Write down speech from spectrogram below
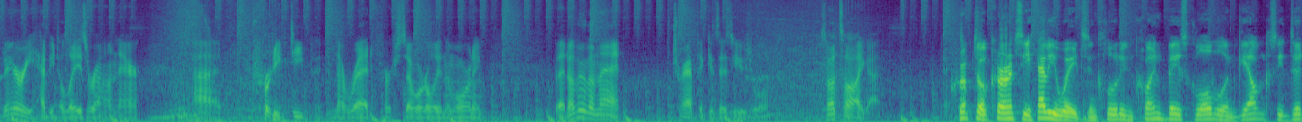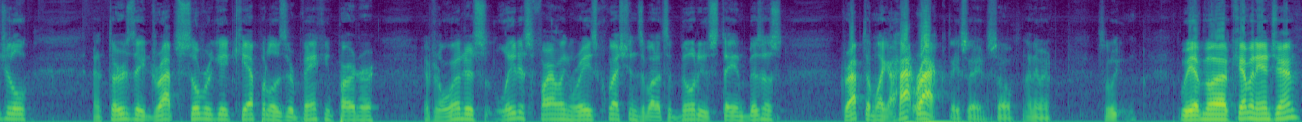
very heavy delays around there. Uh, pretty deep in the red for so early in the morning. But other than that, traffic is as usual. So that's all I got. Cryptocurrency heavyweights, including Coinbase Global and Galaxy Digital, and Thursday dropped Silvergate Capital as their banking partner after the lender's latest filing raised questions about its ability to stay in business. Dropped them like a hot rock, they say. So anyway, so we we have uh, Kevin and Jan.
